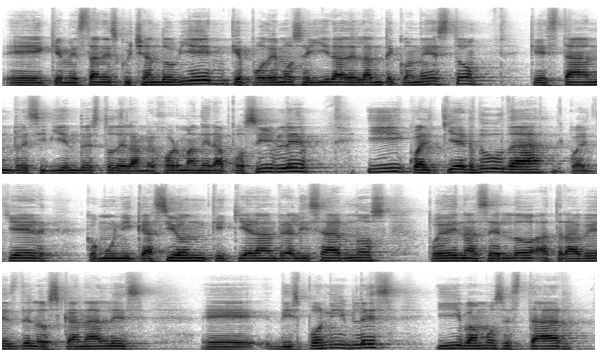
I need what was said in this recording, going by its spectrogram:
eh, que me están escuchando bien, que podemos seguir adelante con esto, que están recibiendo esto de la mejor manera posible. Y cualquier duda, cualquier comunicación que quieran realizarnos, pueden hacerlo a través de los canales eh, disponibles y vamos a estar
